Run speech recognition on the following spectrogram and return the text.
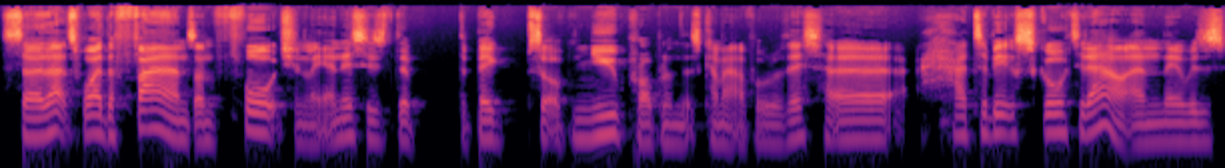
So that's why the fans, unfortunately, and this is the the big sort of new problem that's come out of all of this uh, had to be escorted out, and there was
